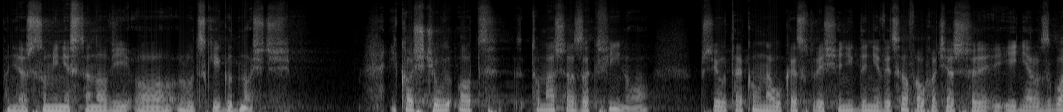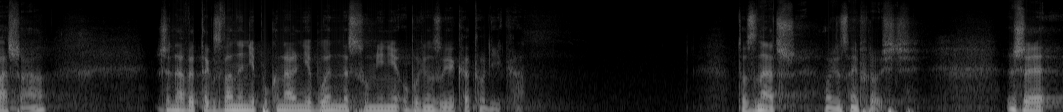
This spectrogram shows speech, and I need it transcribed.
ponieważ sumienie stanowi o ludzkiej godności. I Kościół od Tomasza Zakwinu przyjął taką naukę, z której się nigdy nie wycofał, chociaż jej nie rozgłasza, że nawet tak zwane niepokonalnie błędne sumienie obowiązuje katolika. To znaczy, mówiąc najprościej, że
